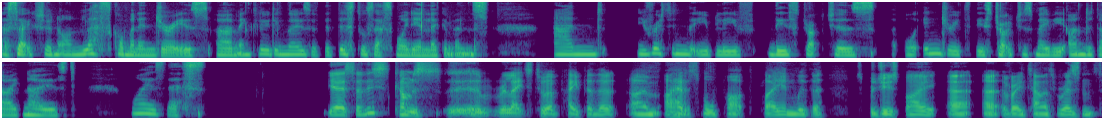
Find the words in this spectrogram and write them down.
a section on less common injuries, um, including those of the distal sesamoidian ligaments. And You've written that you believe these structures or injury to these structures may be underdiagnosed. Why is this? Yeah, so this comes uh, relates to a paper that um, I had a small part to play in with. The, it's produced by uh, a very talented resident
